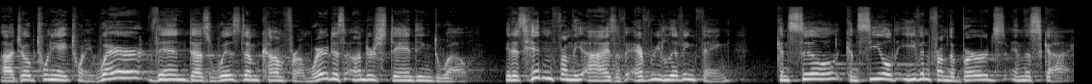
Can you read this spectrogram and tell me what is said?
Uh, Job 28 20. Where then does wisdom come from? Where does understanding dwell? It is hidden from the eyes of every living thing, concealed, concealed even from the birds in the sky.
